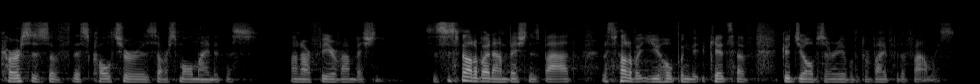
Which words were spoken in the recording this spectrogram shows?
curses of this culture is our small mindedness and our fear of ambition. So this is not about ambition is bad. It's not about you hoping that your kids have good jobs and are able to provide for their families.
